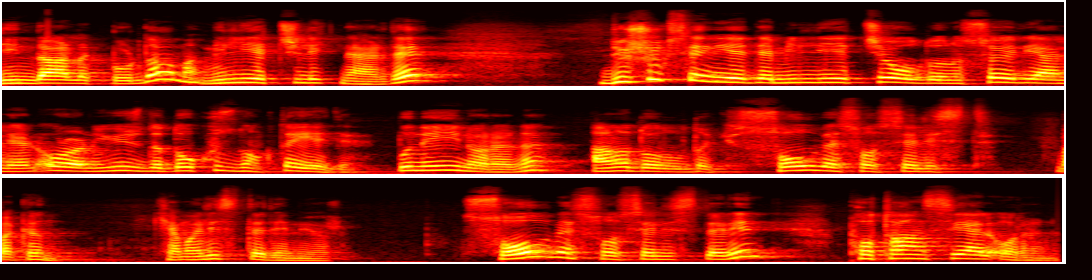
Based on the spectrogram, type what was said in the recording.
dindarlık burada ama milliyetçilik nerede? Düşük seviyede milliyetçi olduğunu söyleyenlerin oranı %9.7. Bu neyin oranı? Anadolu'daki sol ve sosyalist. Bakın Kemalist de demiyorum. Sol ve sosyalistlerin potansiyel oranı.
